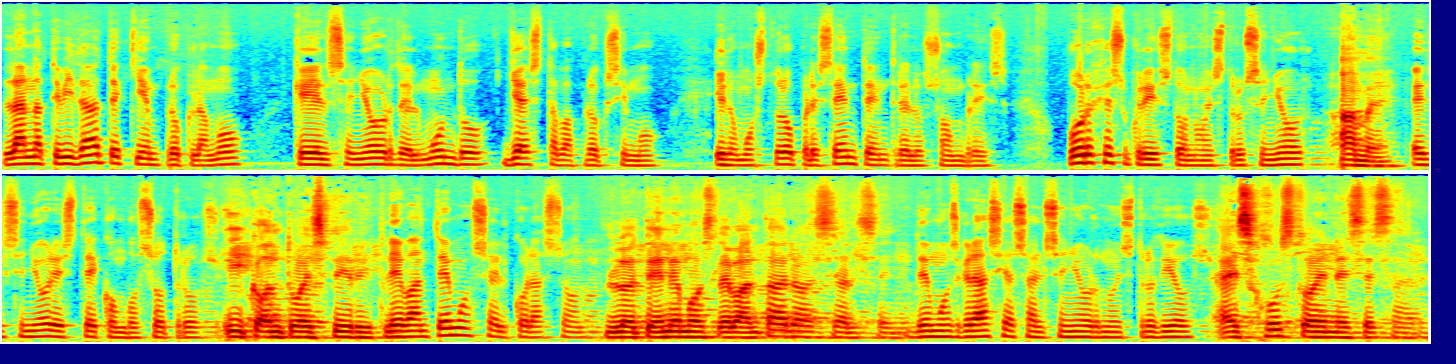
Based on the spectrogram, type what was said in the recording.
la natividad de quien proclamó que el Señor del mundo ya estaba próximo y lo mostró presente entre los hombres. Por Jesucristo nuestro Señor. Amén. El Señor esté con vosotros. Y con tu espíritu. Levantemos el corazón. Lo tenemos levantado hacia el Señor. Demos gracias al Señor nuestro Dios. Es justo y necesario.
